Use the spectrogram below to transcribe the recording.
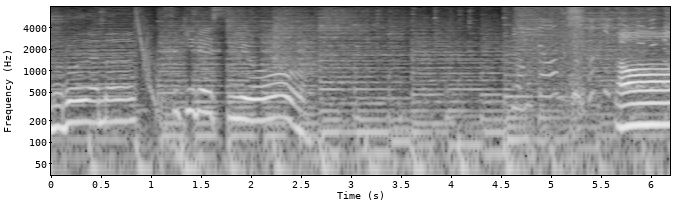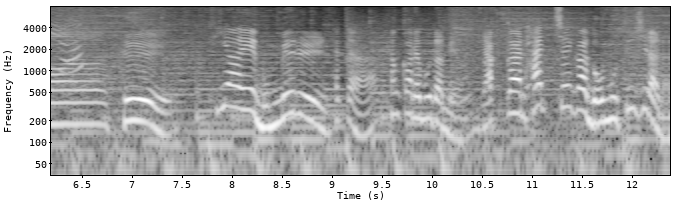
노로야마 스키데스요 어그 티아의 몸매를 살짝 평가를 해보자면 약간 하체가 너무 튼실하다.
